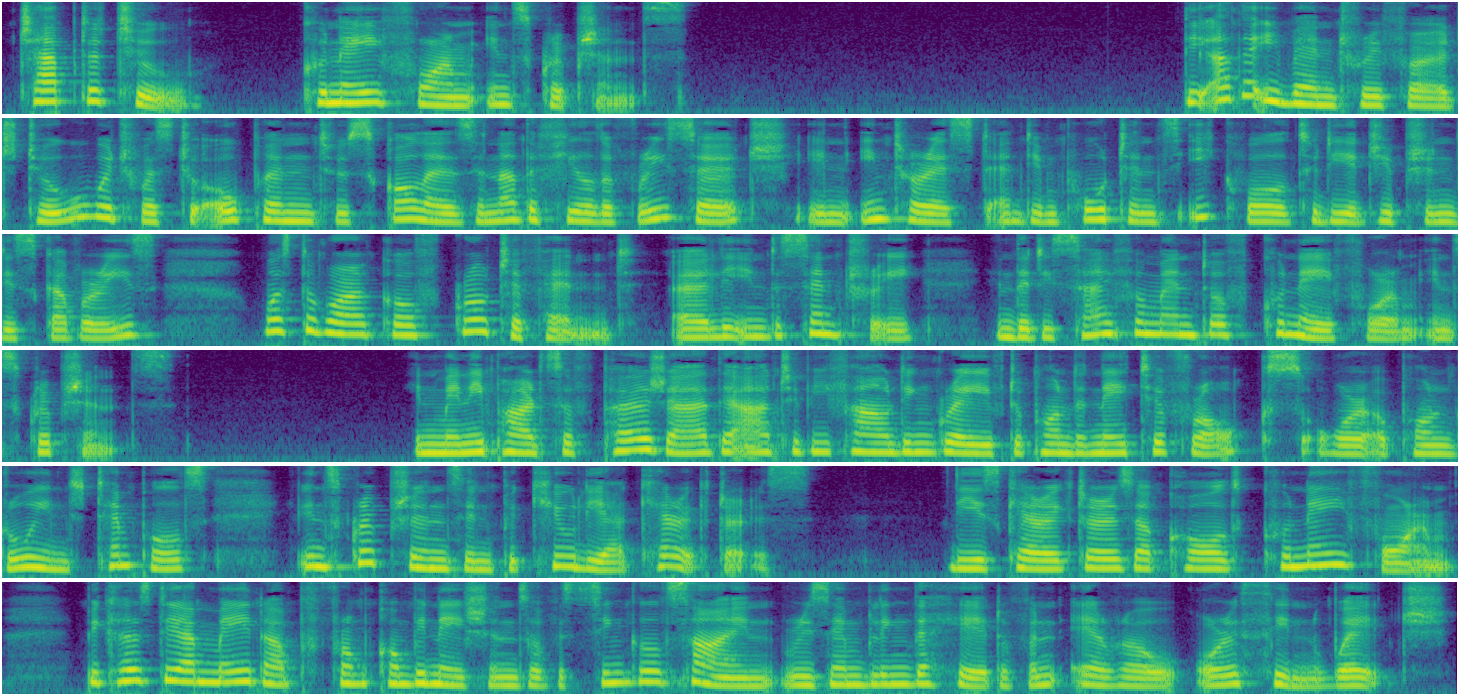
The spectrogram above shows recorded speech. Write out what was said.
Chapter 2 Cuneiform Inscriptions The other event referred to, which was to open to scholars another field of research, in interest and importance equal to the Egyptian discoveries, was the work of Grotefend, early in the century, in the decipherment of cuneiform inscriptions. In many parts of Persia there are to be found engraved upon the native rocks or upon ruined temples inscriptions in peculiar characters. These characters are called cuneiform because they are made up from combinations of a single sign resembling the head of an arrow or a thin wedge.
